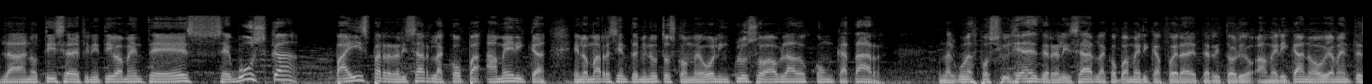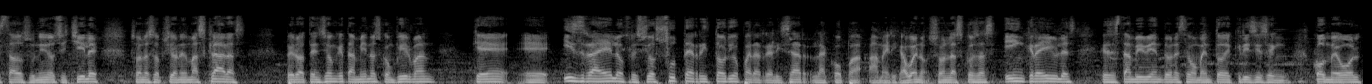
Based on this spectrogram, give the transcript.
la noticia definitivamente es, se busca país para realizar la Copa América. En los más recientes minutos, Conmebol incluso ha hablado con Qatar con algunas posibilidades de realizar la Copa América fuera de territorio americano. Obviamente Estados Unidos y Chile son las opciones más claras, pero atención que también nos confirman que eh, Israel ofreció su territorio para realizar la Copa América. Bueno, son las cosas increíbles que se están viviendo en este momento de crisis en Conmebol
